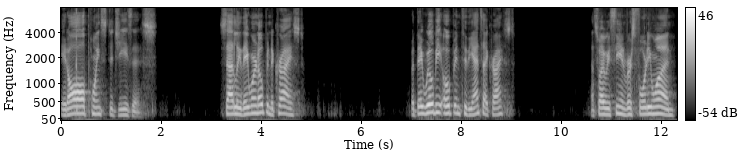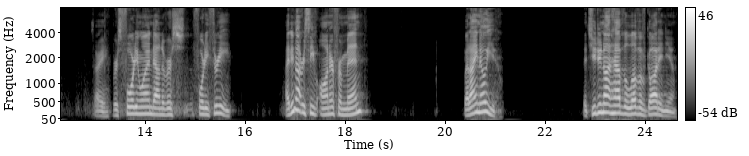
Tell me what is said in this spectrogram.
It all points to Jesus. Sadly, they weren't open to Christ, but they will be open to the Antichrist. That's why we see in verse 41, sorry, verse 41 down to verse 43. I do not receive honor from men, but I know you that you do not have the love of God in you.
